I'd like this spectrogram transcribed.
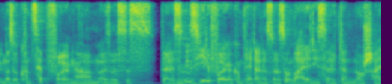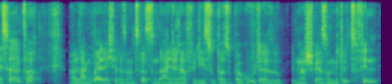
immer so Konzeptfolgen haben. Also es ist, da ist, Mhm. ist jede Folge komplett anders. Du hast auch mal eine, die ist halt dann auch scheiße einfach, langweilig oder sonst was. Und eine dafür, die ist super, super gut. Also immer schwer, so ein Mittel zu finden.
